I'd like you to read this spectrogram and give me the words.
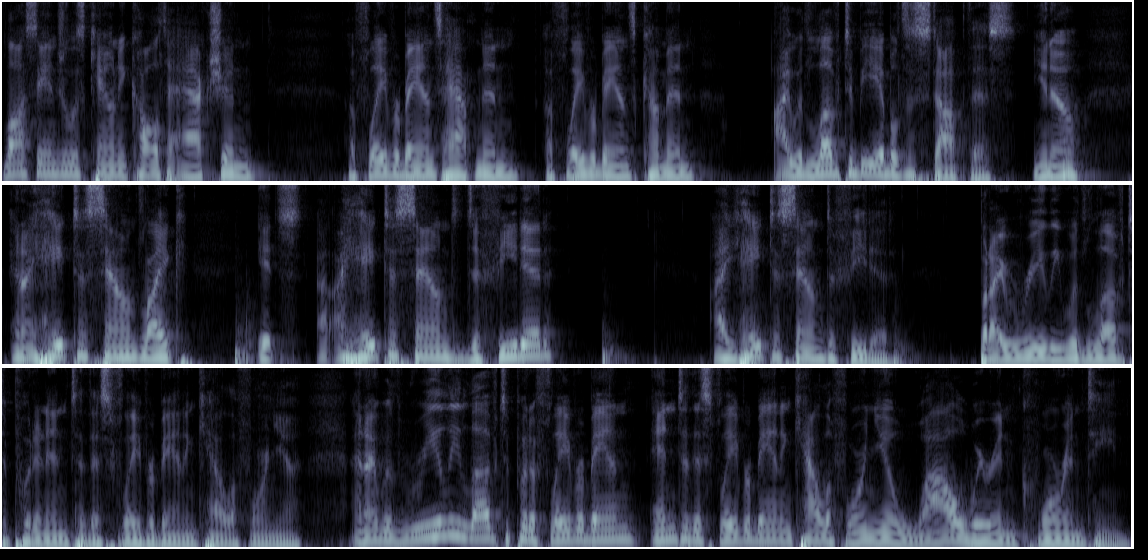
Los Angeles County call to action. A flavor ban's happening. A flavor ban's coming. I would love to be able to stop this, you know? And I hate to sound like it's, I hate to sound defeated. I hate to sound defeated, but I really would love to put an end to this flavor ban in California. And I would really love to put a flavor ban, end to this flavor ban in California while we're in quarantine.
